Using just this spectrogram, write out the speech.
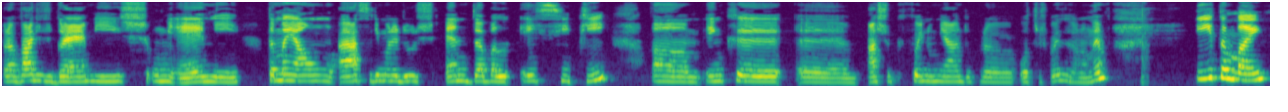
para vários Grammys, um Emmy, também há, um, há a cerimônia dos NAACP, um, em que uh, acho que foi nomeado para outras coisas, eu não lembro. E também,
